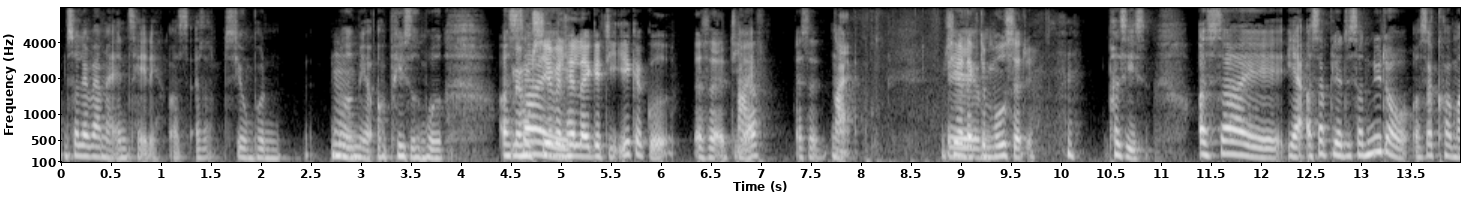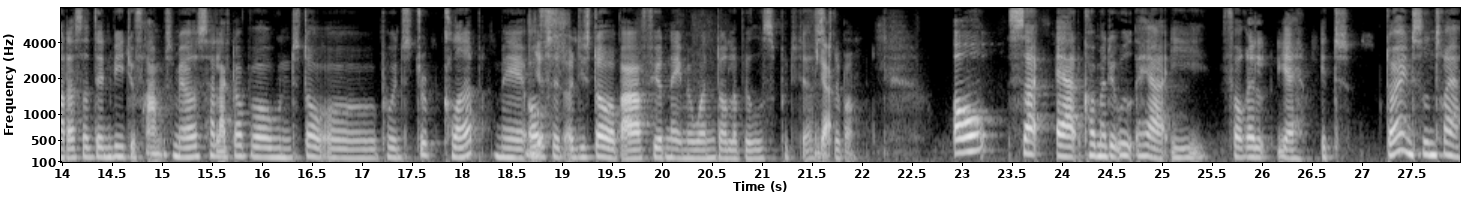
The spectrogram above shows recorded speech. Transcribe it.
men så lad være med at antage det. Også, altså, siger hun på en noget mere ophidset måde. Og Mm. Men hun siger vel øh, heller ikke, at de ikke er gået. Altså, at de Nej. er... Altså, Nej. Hun siger heller ikke Øhm. det modsatte. Præcis. Og så, øh, ja, og så bliver det så nytår, og så kommer der så den video frem, som jeg også har lagt op, hvor hun står og, på en strip club med Offset, og de står og bare fyrer den af med one dollar bills på de der Ja. stripper. Og så er, kommer det ud her i for ja, et døgn siden, tror jeg,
